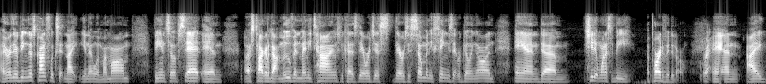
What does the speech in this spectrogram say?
I remember there being those conflicts at night, you know, and my mom being so upset, and us talking about moving many times because there were just there was just so many things that were going on, and um, she didn't want us to be a part of it at all. right. And I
